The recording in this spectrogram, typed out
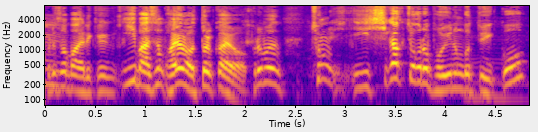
그래서 막 이렇게 이 맛은 과연 어떨까요? 그러면 총 이 시각적으로 보이는 것도 있고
